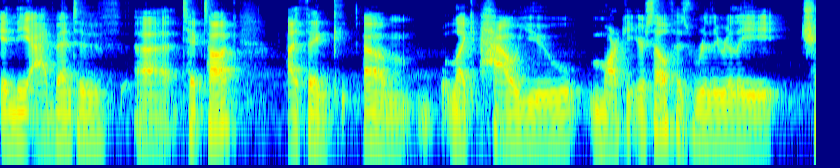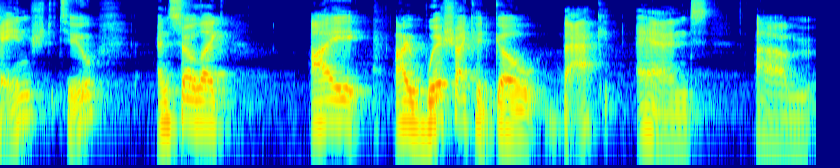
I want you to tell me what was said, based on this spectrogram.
in the advent of uh, TikTok, I think um, like how you market yourself has really, really changed too. And so like I I wish I could go back and um,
